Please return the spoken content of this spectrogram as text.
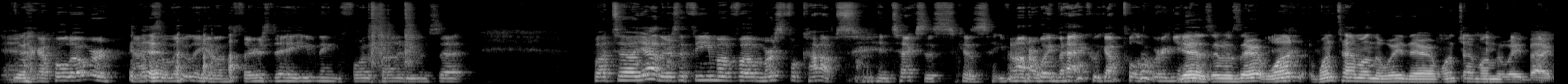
And Yeah. I got pulled over, absolutely, on Thursday evening before the sun had even set. But uh, yeah, there's a theme of uh, merciful cops in Texas because even on our way back, we got pulled over again. Yes, it was there one one time on the way there, one time on the way back.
